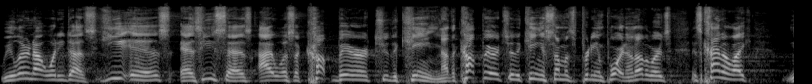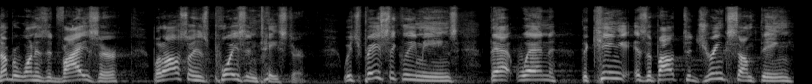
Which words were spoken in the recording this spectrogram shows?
we learn out what he does. He is, as he says, I was a cupbearer to the king. Now, the cupbearer to the king is someone that's pretty important. In other words, it's kind of like number one, his advisor, but also his poison taster, which basically means that when the king is about to drink something,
